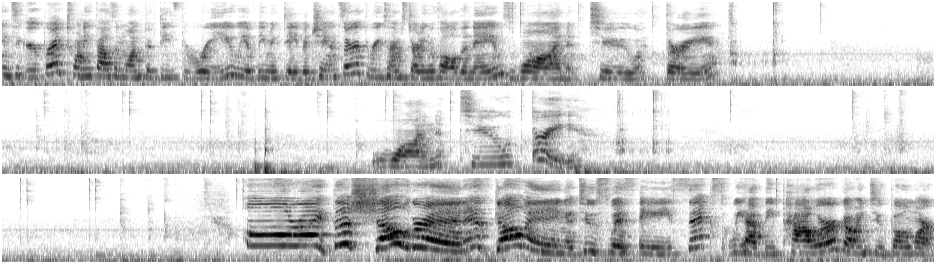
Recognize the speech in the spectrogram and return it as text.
CNC Group Break 20,153. We have the McDavid Chancer, three times starting with all the names. One, two, three. One, two, three. All right, the Shelgren is going to Swiss 86. We have the Power going to Beaumart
